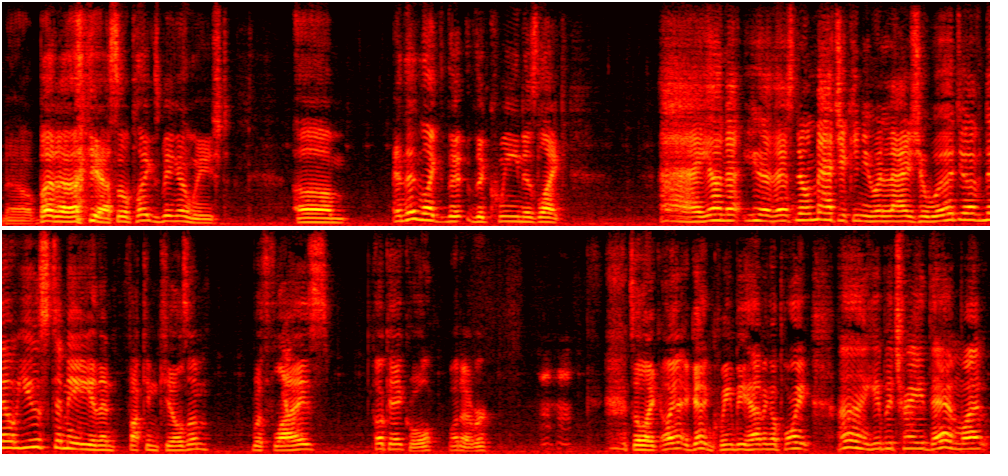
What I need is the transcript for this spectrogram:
No, but uh, yeah. So Plague's being unleashed. Um, and then like the the queen is like, Ah, you're not. You're, there's no magic in you, Elijah Wood. You have no use to me. and then fucking kills him with flies. Okay, cool, whatever. So like, oh yeah, again, Queen Bee having a point. Ah, you betrayed them. What?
